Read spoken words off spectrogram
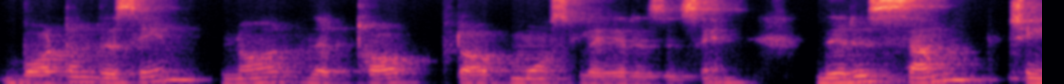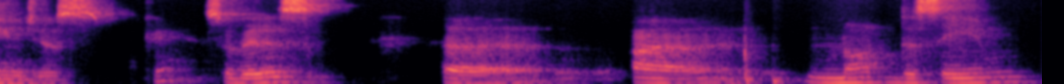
bottom the same nor the top topmost layer is the same. There is some changes. Okay, so there is uh, uh, not the same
